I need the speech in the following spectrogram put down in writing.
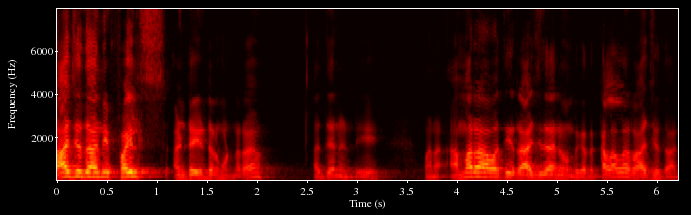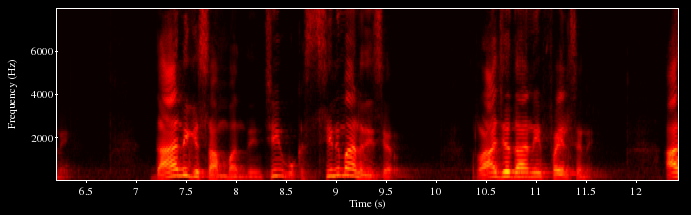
రాజధాని ఫైల్స్ అంటే ఏంటనుకుంటున్నారా? అదేనండి. మన అమరావతి రాజధాని ఉంది కదా కళల రాజధాని. దానికి సంబంధించి ఒక సినిమాని తీశారు. రాజధాని ఫైల్స్ అని. ఆ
